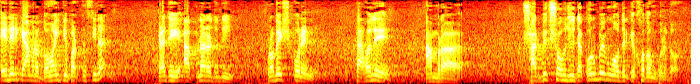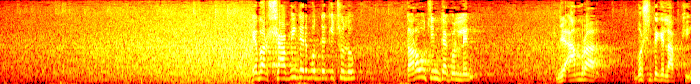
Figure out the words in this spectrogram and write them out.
এদেরকে আমরা দমাইতে পারতেছি না। কাজে আপনারা যদি প্রবেশ করেন, তাহলে আমরা সার্বিক সহযোগিতা করব এবং ওদেরকে খতম করে দেওয়া এবার সাবিদের মধ্যে কিছু লোক, তারাও চিন্তা করলেন যে আমরা বসে থেকে লাভ কি?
